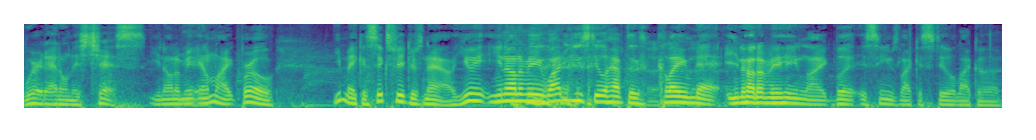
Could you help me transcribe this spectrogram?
wear that on his chest. You know what I mean? Yeah. And I'm like, bro, you making six figures now. You ain't, you know what I mean? Why do you still have to claim that? You know what I mean? Like, but it seems like it's still like a,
